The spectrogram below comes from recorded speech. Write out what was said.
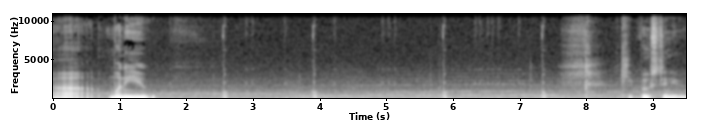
Uh, one of you. Keep boosting you.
